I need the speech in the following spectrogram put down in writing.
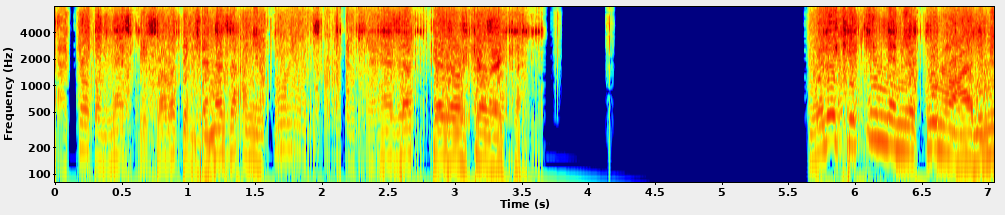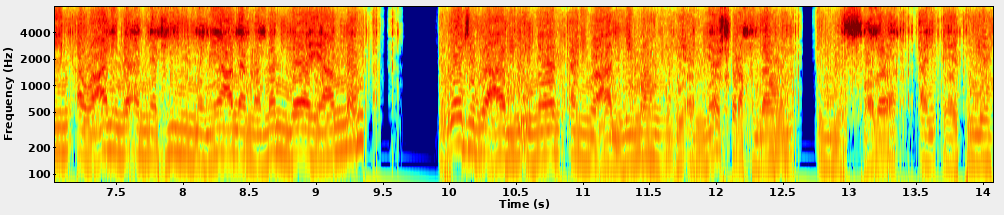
اعتاد الناس في صلاة الجنازة أن يقولوا صلاة الجنازة كذا وكذا كذا ولكن إن لم يكونوا عالمين أو علم أن فيهم من يعلم من لا يعلم وجب على الإمام أن يعلمهم بأن يشرح لهم أن الصلاة الآتية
